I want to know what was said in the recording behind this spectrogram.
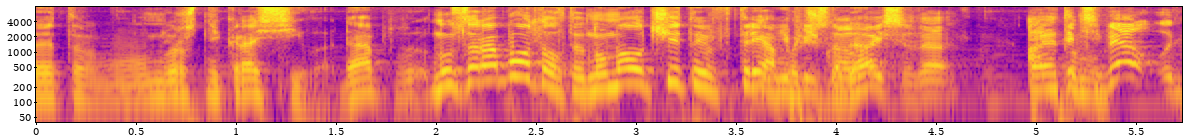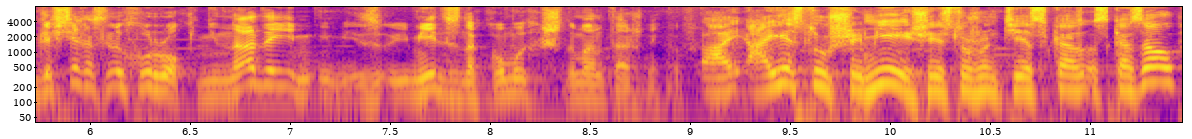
это ну, просто некрасиво, да? Ну, заработал ты, ну, молчи ты в Не тряпочку, да? признавайся, да. А Поэтому- для тебя, для всех остальных урок. Не надо им- иметь знакомых шиномонтажников. А, а если уж имеешь, если уж он тебе ска- сказал,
